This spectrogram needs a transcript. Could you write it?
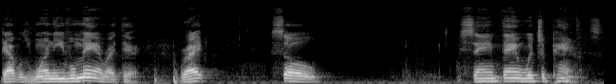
that was one evil man right there, right? So same thing with your parents.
